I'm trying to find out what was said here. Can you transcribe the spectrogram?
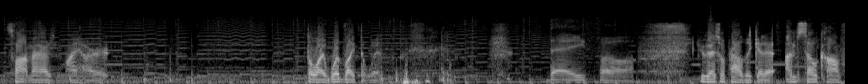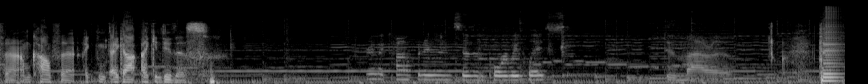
That's all that matters in my heart. Though I would like to win. Day four. You guys will probably get it. I'm so confident. I'm confident. I can. I got. I can do this. Where the confidence isn't poorly placed. Tomorrow. This,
